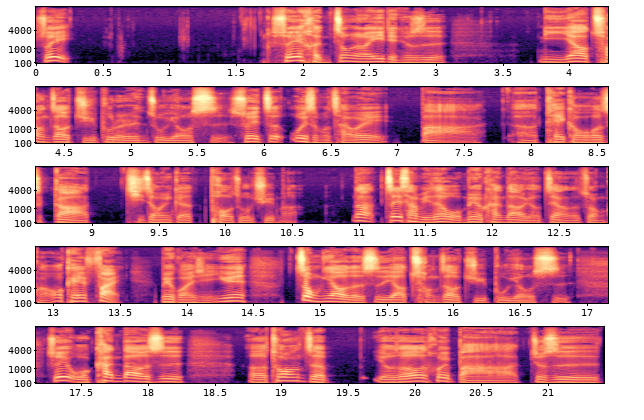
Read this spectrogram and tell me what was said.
所以，所以很重要的一点就是你要创造局部的人数优势。所以这为什么才会把呃 take 或是 guard 其中一个抛出去嘛？那这场比赛我没有看到有这样的状况，OK fine，没有关系，因为重要的是要创造局部优势，所以我看到的是，呃，拓荒者有时候会把就是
